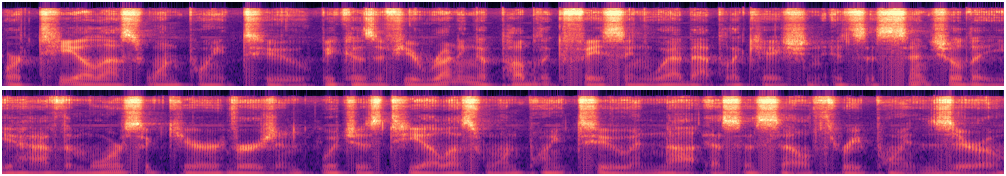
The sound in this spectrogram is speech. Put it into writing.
or TLS 1.2, because if you're running a public-facing web application, it's essential that you have the more secure version, which is TLS 1.2 and not SSL 3.0.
